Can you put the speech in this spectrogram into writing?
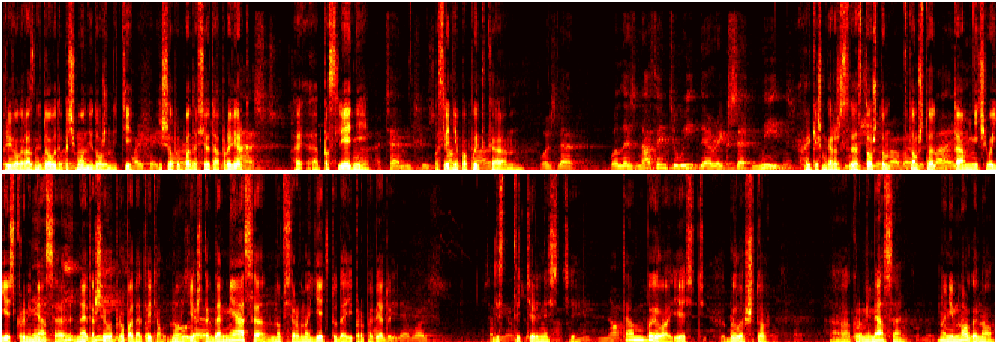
привел разные доводы, почему он не должен идти, и Шил Прабхупада все это опроверг, э, последний, последняя попытка Харикиш Махарадж сказал то, что, в том, что там ничего есть, кроме мяса. На это Шила Прабхупада ответил, ну ешь тогда мясо, но все равно едь туда и проповедуй. В действительности там было, есть, было что. А, кроме мяса. Ну, немного, но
